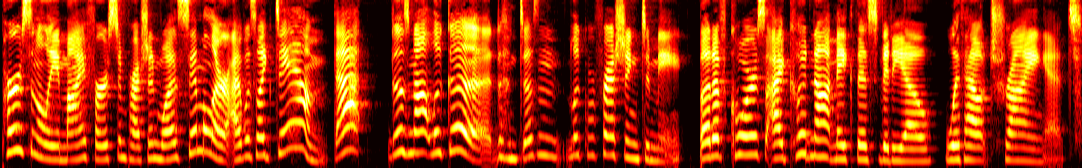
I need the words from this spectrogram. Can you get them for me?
Personally, my first impression was similar. I was like, damn, that does not look good. Doesn't look refreshing to me. But of course, I could not make this video without trying it.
